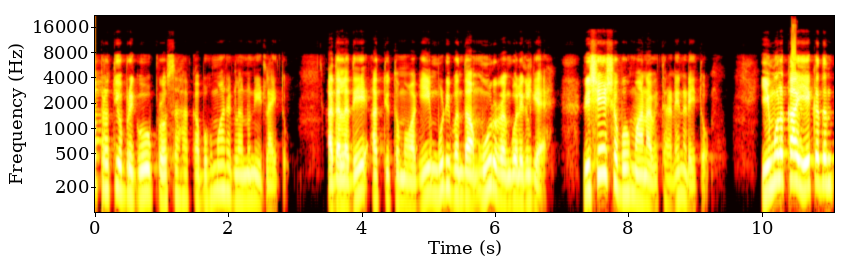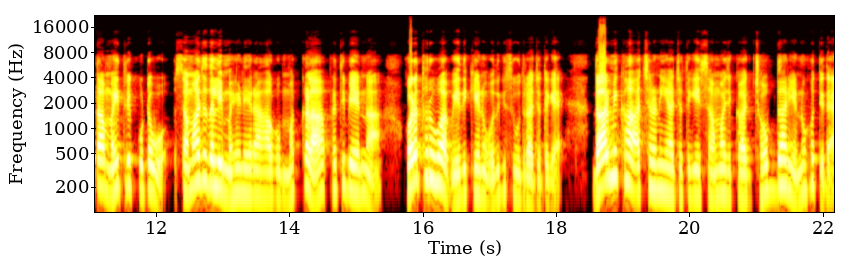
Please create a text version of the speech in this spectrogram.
ಪ್ರತಿಯೊಬ್ಬರಿಗೂ ಪ್ರೋತ್ಸಾಹಕ ಬಹುಮಾನಗಳನ್ನು ನೀಡಲಾಯಿತು. ಅದಲ್ಲದೆ ಅತ್ಯುತ್ತಮವಾಗಿ ಮೂಡಿಬಂದ ಮೂರು ರಂಗೋಲಿಗಳಿಗೆ ವಿಶೇಷ ಬಹುಮಾನ ವಿತರಣೆ ನಡೆಯಿತು. ಈ ಮೂಲಕ ಏಕದಂತ ಮೈತ್ರಿಕೂಟವು ಸಮಾಜದಲ್ಲಿ ಮಹಿಳೆಯರ ಹಾಗೂ ಮಕ್ಕಳ ಪ್ರತಿಭೆಯನ್ನ ಹೊರತರುವ ವೇದಿಕೆಯನ್ನು ಒದಗಿಸುವುದರ ಜೊತೆಗೆ ಧಾರ್ಮಿಕ ಆಚರಣೆಯ ಜೊತೆಗೆ ಸಾಮಾಜಿಕ ಜವಾಬ್ದಾರಿಯನ್ನು ಹೊತ್ತಿದೆ.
